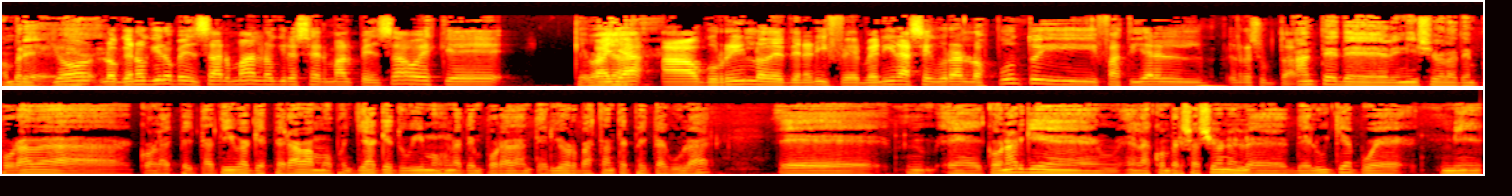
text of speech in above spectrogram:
Hombre, yo lo que no quiero pensar mal, no quiero ser mal pensado, es que, que vaya... a ocurrir lo de Tenerife, venir a asegurar los puntos y fastidiar el, resultado. Antes del inicio de la temporada, con la expectativa que esperábamos, pues ya que tuvimos una temporada anterior bastante espectacular, eh, eh, con alguien en las conversaciones eh, de lucha, pues mi,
